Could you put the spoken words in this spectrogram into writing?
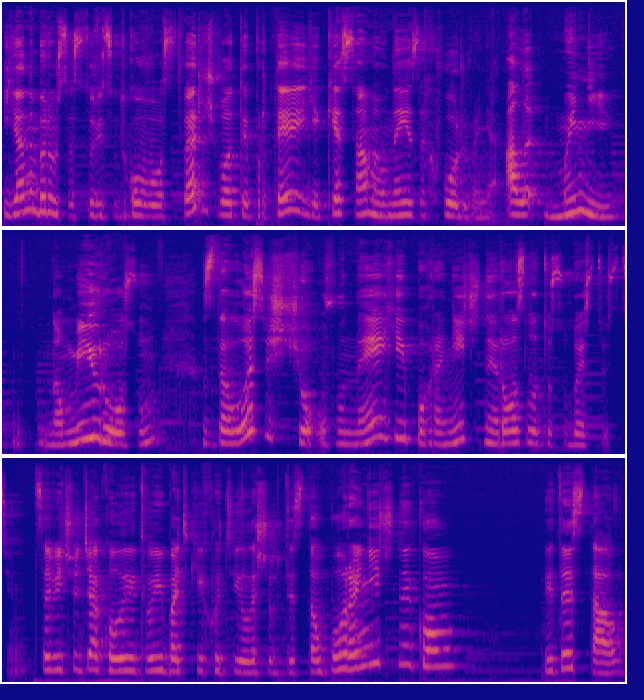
і я не беруся стовідсотково стверджувати про те, яке саме у неї захворювання. Але мені, на мій розум, здалося, що в неї пограничний розлад особистості. Це відчуття, коли твої батьки хотіли, щоб ти став пограничником. І ти став.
